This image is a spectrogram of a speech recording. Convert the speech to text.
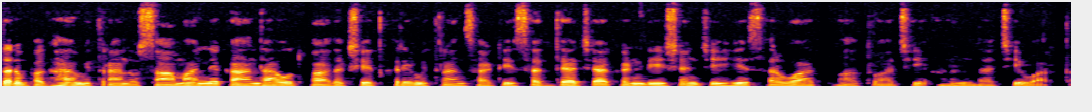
तर बघा मित्रांनो सामान्य कांदा उत्पादक शेतकरी मित्रांसाठी सध्याच्या कंडिशनची ही सर्वात महत्त्वाची आनंदाची वार्ता.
